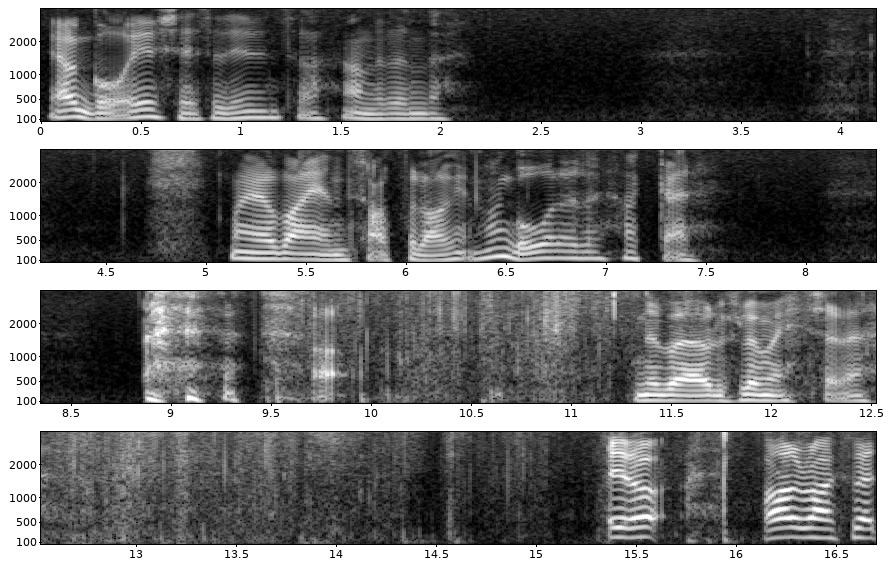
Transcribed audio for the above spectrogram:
Jag går ju i och för sig så det är inte så annorlunda. Man gör bara en sak på dagen. Man går eller hackar. ja. Nu börjar jag bli flummig känner jag. Hej då! Ha det bra Axel!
